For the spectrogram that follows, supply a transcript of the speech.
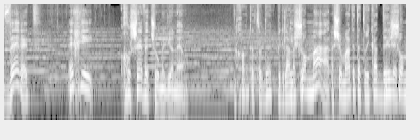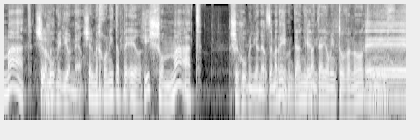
העיוורת איך היא חושבת שהוא מיליונר נכון, אתה צודק, בגלל... היא הט- שומעת את שומעת את הטריקת דלת היא שומעת של שהוא המ- מיליונר של מכונית הפאר. היא שומעת שהוא מיליונר זה מדהים דני, כן. באתי היום עם תובנות. אני- אה,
